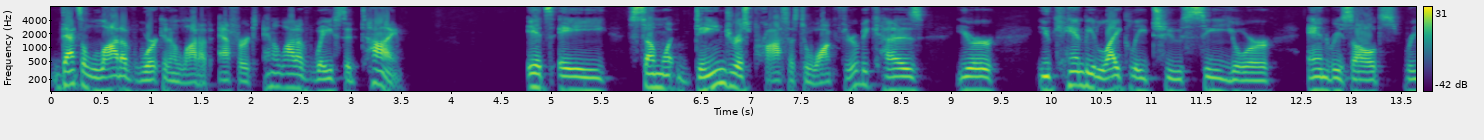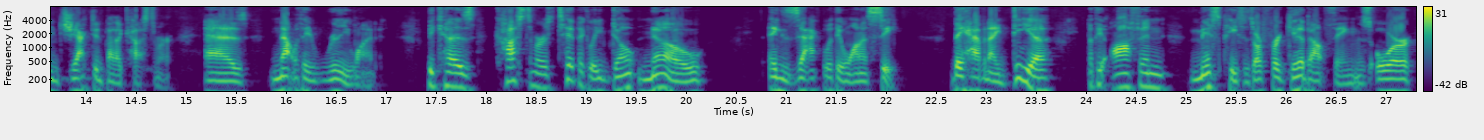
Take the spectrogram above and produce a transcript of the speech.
That's a lot of work and a lot of effort and a lot of wasted time. It's a somewhat dangerous process to walk through because you're, you can be likely to see your end results rejected by the customer as not what they really wanted. Because customers typically don't know exactly what they want to see. They have an idea, but they often miss pieces or forget about things or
